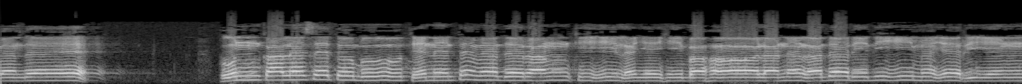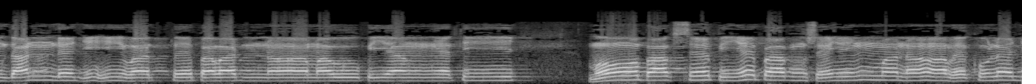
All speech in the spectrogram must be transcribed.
වැඳේ. පුන් කලසතු භූතෙනට වැදරං කීලයෙහි බහාලන ලද රිදීම යරියෙන් දණ්ඩ ජීවත්ව පවත්නා මව්පියන් ඇති. මෝපක්ෂ පිය පක්ෂයෙන් මනාව කුලජ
